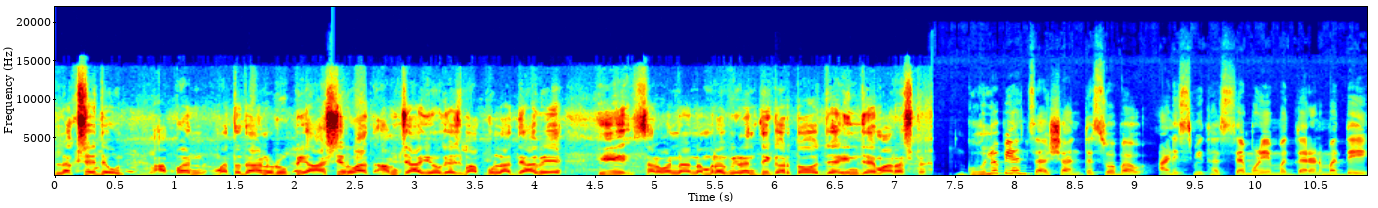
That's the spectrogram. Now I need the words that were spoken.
लक्ष देऊन आपण मतदानरूपी आशीर्वाद आमच्या योगेश बापूला द्यावे ही सर्वांना नम्र विनंती करतो. जय हिंद जय महाराष्ट्र. घोलप यांचा शांत स्वभाव आणि स्मित हास्यामुळे मतदारांमध्ये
